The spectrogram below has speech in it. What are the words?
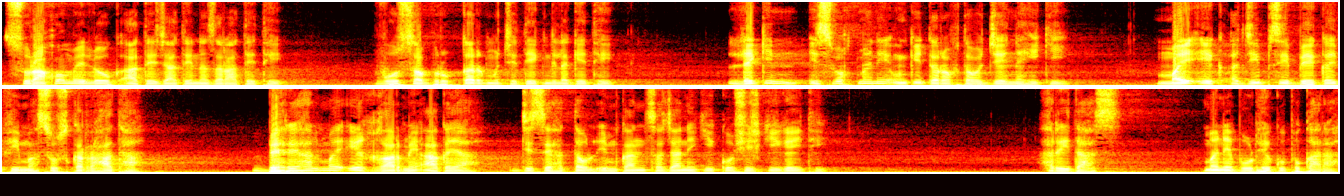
सुराखों में लोग आते जाते नज़र आते थे। वो सब रुककर मुझे देखने लगे थे। लेकिन इस वक्त मैंने उनकी तरफ़ तवज्जो नहीं की। मैं एक अजीब सी बेकैफी महसूस कर रहा था। बहरहाल मैं एक गार में आ गया, जिसे हत्तुल इम्कान सजाने की कोशिश की गई थी। हरिदास। मैंने बूढ़े को पुकारा।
